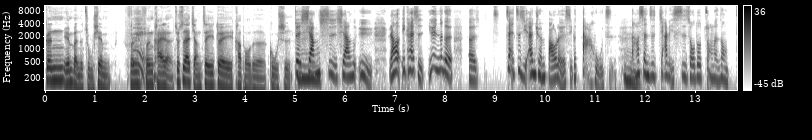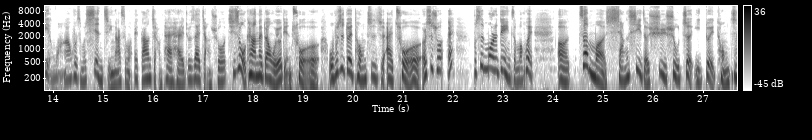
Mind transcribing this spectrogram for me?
跟原本的主线分分开了，就是在讲这一对 couple 的故事，对，相识相遇，然后一开始因为那个呃，在自己安全堡垒是一个大胡子，然后甚至家里四周都装了那种电网啊，或者什么陷阱啊什么，哎，刚刚讲太嗨，就是在讲说，其实我看到那段我有点错愕，我不是对同志之爱错愕，而是说，哎。不是末日电影怎么会，呃，这么详细的叙述这一对同志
